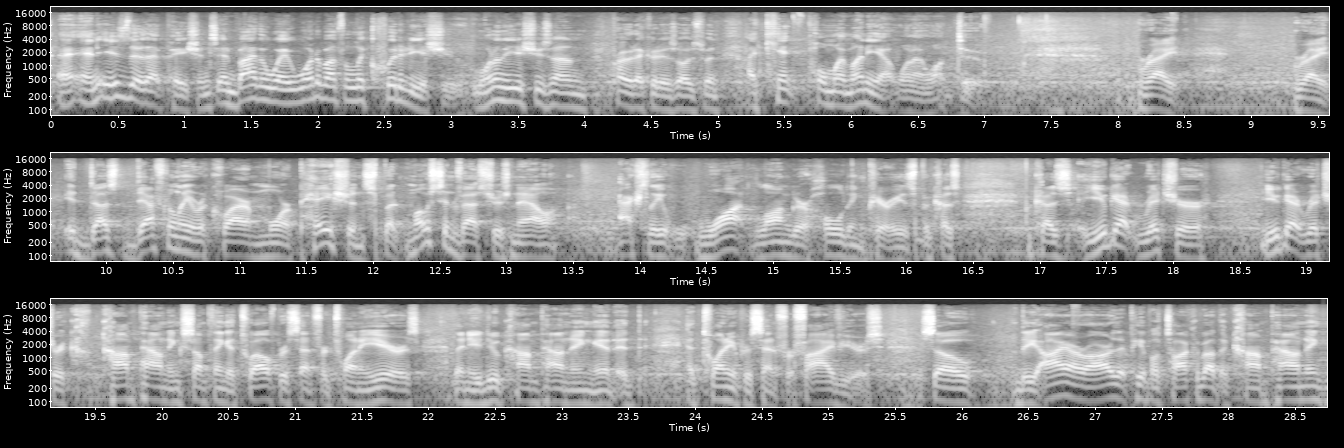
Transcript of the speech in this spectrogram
and, and is there that patience? And by the way, what about the liquidity issue? One of the issues on private equity has always been I can't pull my money out when I want to. Right. Right. It does definitely require more patience, but most investors now actually want longer holding periods because because you get richer you get richer compounding something at 12% for 20 years than you do compounding it at, at 20% for 5 years. So the IRR that people talk about the compounding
